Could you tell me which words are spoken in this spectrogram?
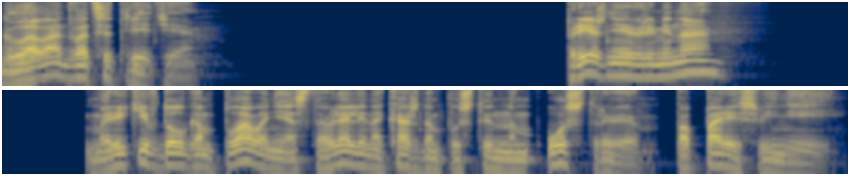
Глава 23. В прежние времена моряки в долгом плавании оставляли на каждом пустынном острове по паре свиней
